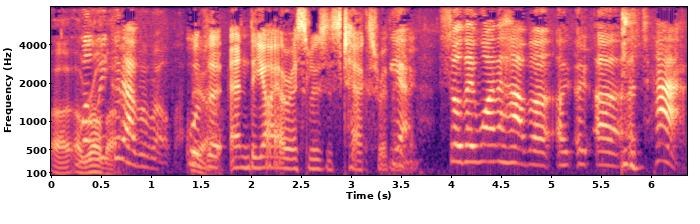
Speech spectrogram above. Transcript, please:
uh, a well, robot. we could have a robot. Well, Yeah. the, and the IRS loses tax revenue. Yeah. So they want to have a, a, a, a, a tax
